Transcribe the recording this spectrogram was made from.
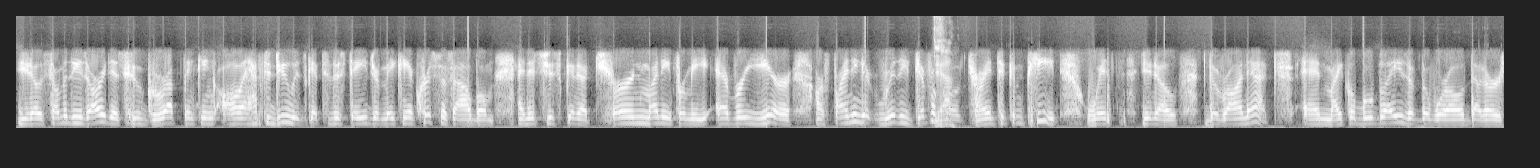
you know some of these artists who grew up thinking all I have to do is get to the stage of making a Christmas album and it's just going to churn money for me every year are finding it really difficult yeah. trying to compete with, you know, the Ronettes and Michael Bublé's of the world that are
